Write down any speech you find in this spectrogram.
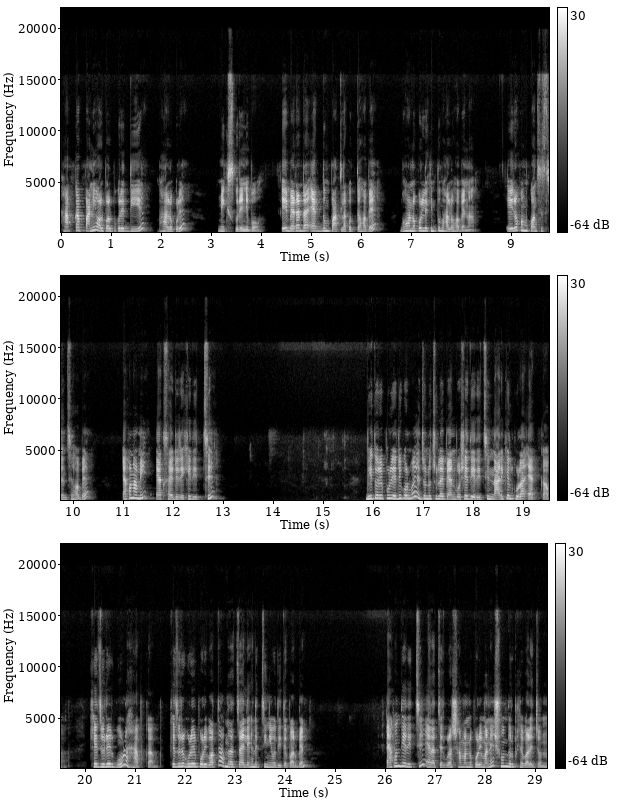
হাফ কাপ পানি অল্প অল্প করে দিয়ে ভালো করে মিক্স করে নেব। এই ব্যাটারটা একদম পাতলা করতে হবে। ঘন করলে কিন্তু ভালো হবে না। এইরকম কনসিস্টেন্সি হবে। এখন আমি এক সাইডে রেখে দিচ্ছি। ভিতরে পুরো রেডি করব, এর জন্য চুলায় প্যান বসিয়ে দিয়ে দিচ্ছি নারিকেল গুঁড়া এক কাপ খেজুরের গুড় হাফ কাপ খেজুরের গুড়ের পরিবর্তে আপনারা চাইলে এখানে চিনিও দিতে পারবেন। এখন দিয়ে দিচ্ছি এলাচের গুঁড়া সামান্য পরিমাণে সুন্দর ফ্লেভারের জন্য।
